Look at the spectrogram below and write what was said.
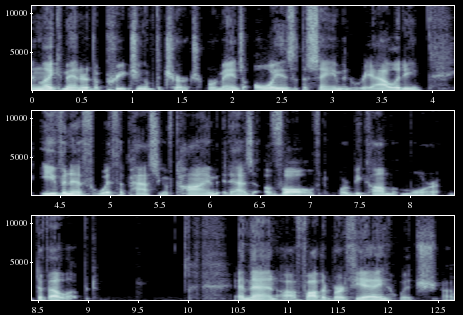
in like manner, the preaching of the church remains always the same in reality, even if with the passing of time it has evolved or become more developed. And then uh, Father Berthier, which uh,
